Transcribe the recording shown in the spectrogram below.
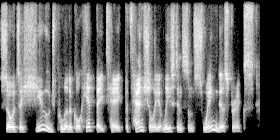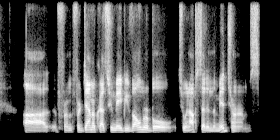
So it's a huge political hit they take potentially, at least in some swing districts, uh, from for Democrats who may be vulnerable to an upset in the midterms.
